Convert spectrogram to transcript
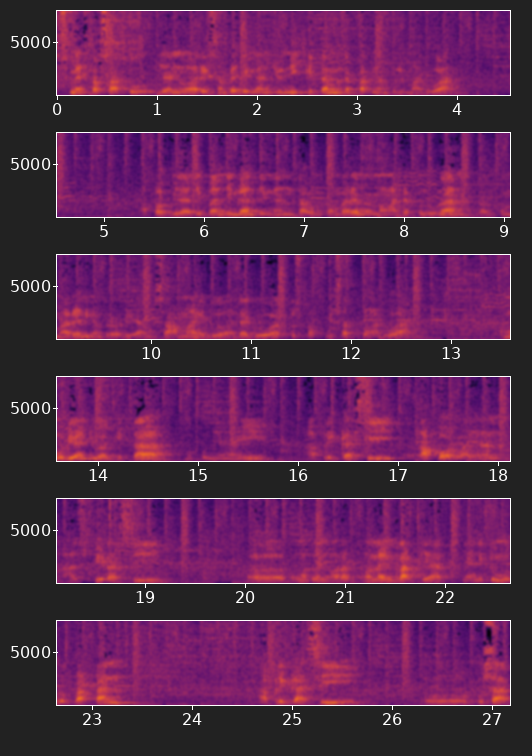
semester 1 Januari sampai dengan Juni kita mendapat 65 aduan. Apabila dibandingkan dengan tahun kemarin memang ada penurunan. Tahun kemarin dengan periode yang sama itu ada 241 pengaduan. Kemudian juga kita mempunyai aplikasi lapor layanan aspirasi eh, pengaduan orang online rakyat yang itu merupakan aplikasi pusat.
